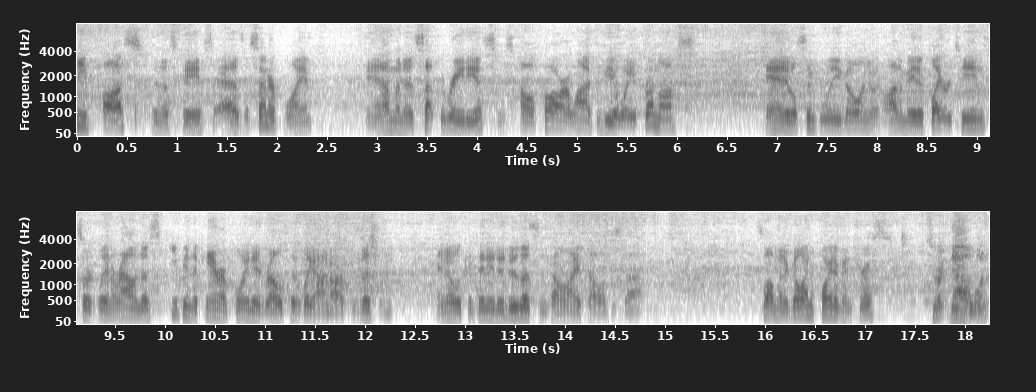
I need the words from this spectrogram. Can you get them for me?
keep us, in this case, as a center point, and I'm going to set the radius, is how far I want it to be away from us, and it'll simply go into an automated flight routine circling around us, keeping the camera pointed relatively on our position. And it'll continue to do this until I tell it to stop. So I'm going to go into point of interest. So right now, what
